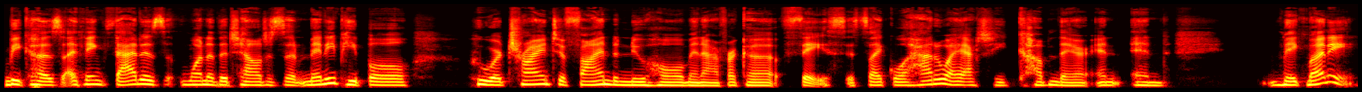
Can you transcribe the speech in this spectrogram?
because I think that is one of the challenges that many people who are trying to find a new home in Africa face. It's like, well, how do I actually come there and and make money?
